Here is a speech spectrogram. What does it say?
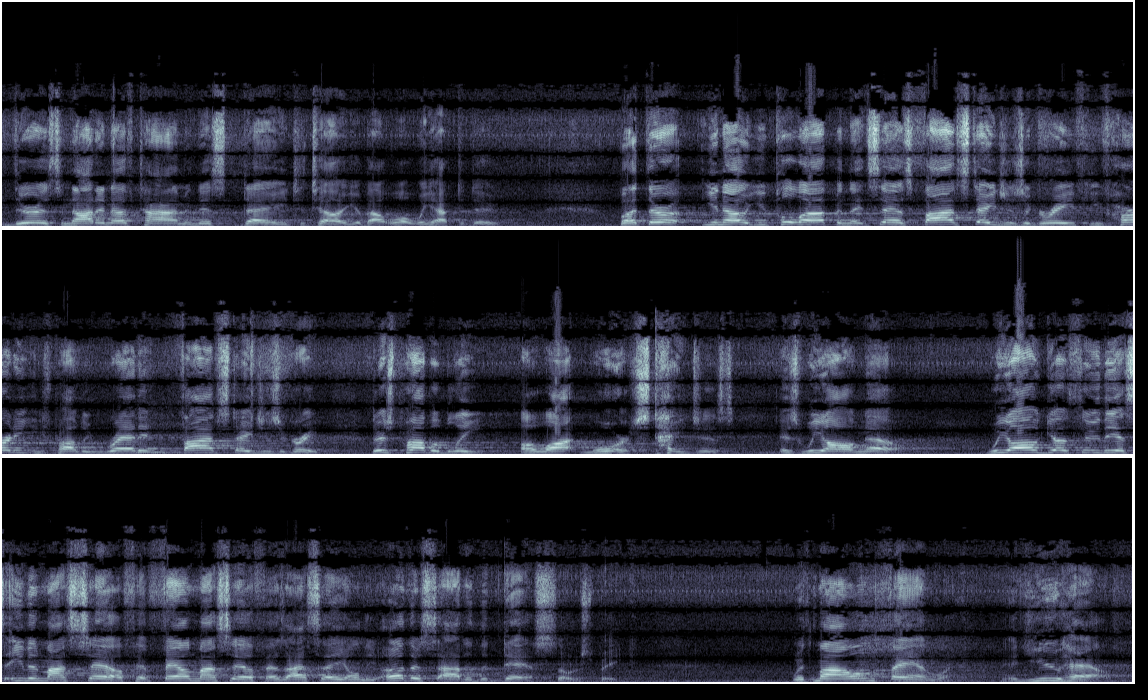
there is not enough time in this day to tell you about what we have to do. But there, you know, you pull up and it says five stages of grief. You've heard it, you've probably read it. Five stages of grief. There's probably a lot more stages, as we all know. We all go through this, even myself, have found myself, as I say, on the other side of the desk, so to speak, with my own family. And you have.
